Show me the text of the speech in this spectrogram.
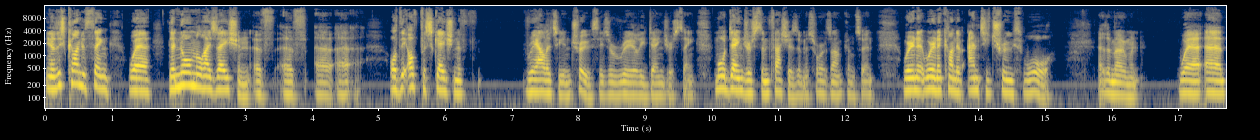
You know, this kind of thing where the normalization of of or the obfuscation of reality and truth is a really dangerous thing. More dangerous than fascism, as far as I'm concerned. We're in a, we're in a kind of anti-truth war at the moment, where um,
